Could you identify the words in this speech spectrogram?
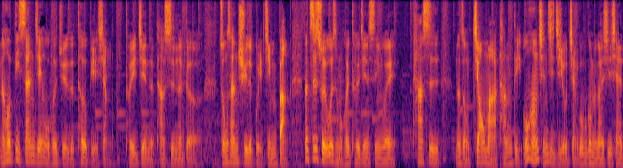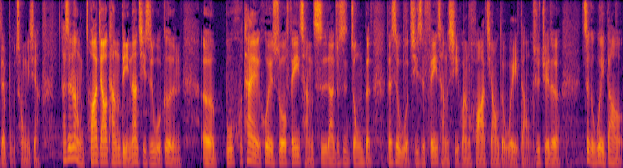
然后第三间我会觉得特别想推荐的，它是那个中山区的鬼金棒。那之所以为什么会推荐，是因为它是那种椒麻汤底。我好像前几集有讲过，不过没关系，现在再补充一下，它是那种花椒汤底。那其实我个人呃不太会说非常吃辣，就是中等。但是我其实非常喜欢花椒的味道，我就觉得这个味道。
